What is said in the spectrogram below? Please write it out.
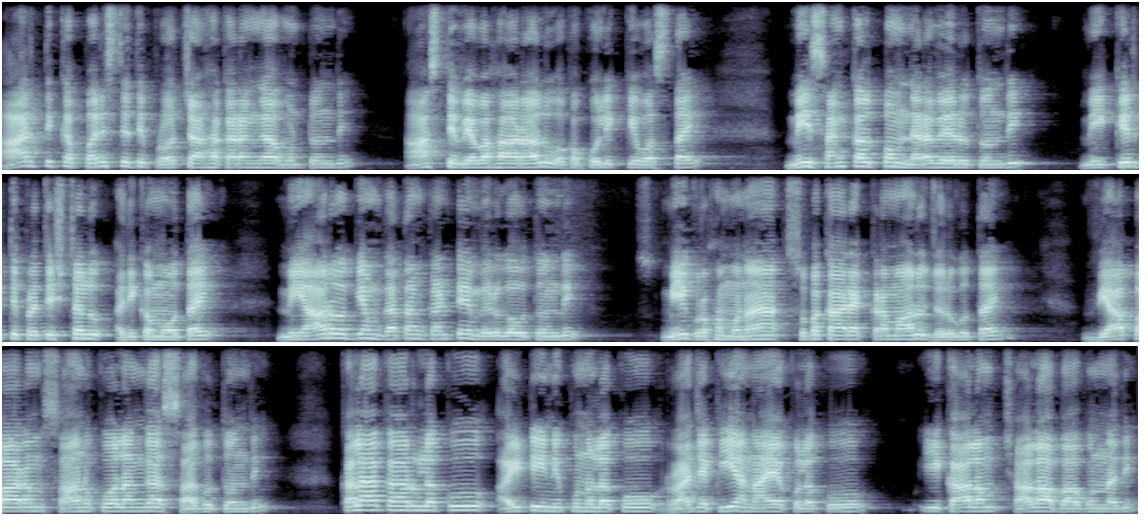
ఆర్థిక పరిస్థితి ప్రోత్సాహకరంగా ఉంటుంది. ఆస్తి వ్యవహారాలు ఒక కొలిక్కి వస్తాయి. మీ సంకల్పం నెరవేరుతుంది. మీ కీర్తి ప్రతిష్టలు అధికమవుతాయి. మీ ఆరోగ్యం గతం కంటే మెరుగవుతుంది. మీ గృహమున శుభకార్యక్రమాలు జరుగుతాయి. వ్యాపారం సానుకూలంగా సాగుతుంది. కళాకారులకు ఐటీ నిపుణులకు రాజకీయ నాయకులకు ఈ కాలం చాలా బాగున్నది.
